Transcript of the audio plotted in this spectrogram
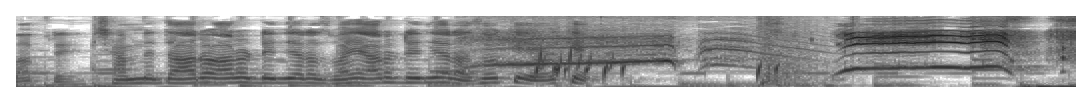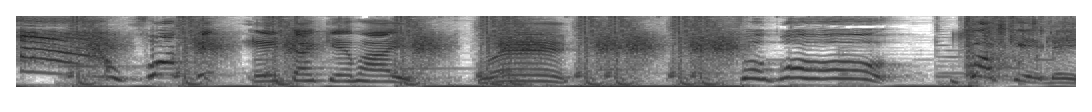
বাপরে, সামনে তো আরও আরও ডেঞ্জারাস ভাই, আরও ডেঞ্জারাস ওকে ওকে ওকে এটা কে ভাই ওয়ে ওকে রে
